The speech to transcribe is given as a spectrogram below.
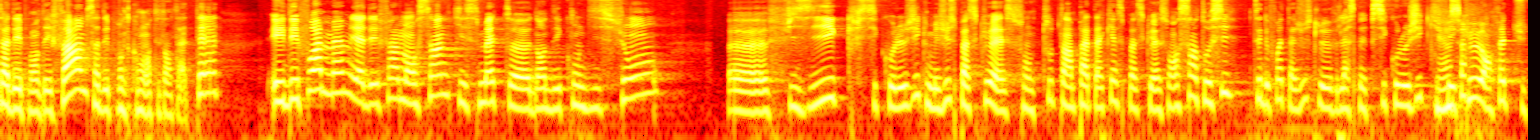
Ça dépend des femmes, ça dépend de comment t'es dans ta tête. Et des fois même, il y a des femmes enceintes qui se mettent euh, dans des conditions euh, physiques, psychologiques, mais juste parce qu'elles sont tout un pataquès, parce qu'elles sont enceintes aussi. Tu sais, des fois, tu as juste l'aspect psychologique qui Bien fait sûr. que, en fait, tu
